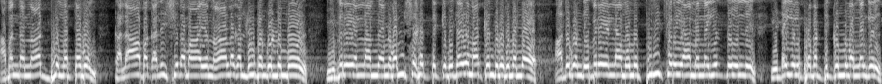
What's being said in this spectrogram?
അവന്റെ നാട്യമത്വവും കലാപകലുഷിതമായ നാളുകൾ രൂപം കൊള്ളുമ്പോൾ ഇവരെയെല്ലാം ഞാൻ വംശഹത്യക്ക് വിധേയമാക്കേണ്ടി വരുമല്ലോ അതുകൊണ്ട് ഇവരെയെല്ലാം ഒന്ന് തിരിച്ചറിയാമെന്ന ഇടയിൽ ഇടയിൽ പ്രവർത്തിക്കുന്നുവല്ലെങ്കിൽ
